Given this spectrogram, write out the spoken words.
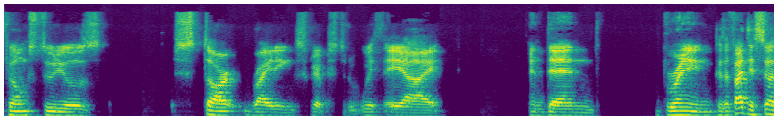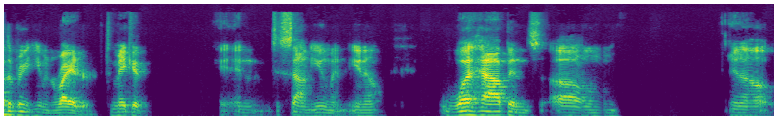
film studios start writing scripts through with ai and then bring because the fact they still have to bring a human writer to make it and to sound human you know? What happens um you know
